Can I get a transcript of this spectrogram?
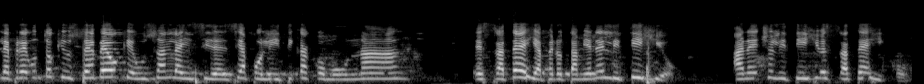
le pregunto que usted veo que usan la incidencia política como una estrategia, pero también el litigio. Han hecho litigio estratégico.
